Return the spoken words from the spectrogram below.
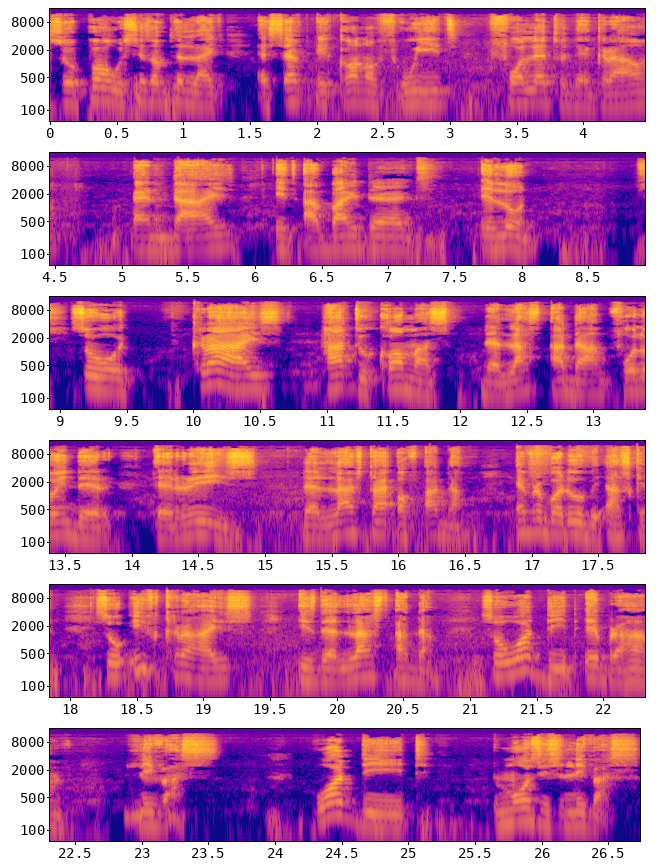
So Paul will say something like, except a corn of wheat falleth to the ground and dies, it abided alone. So Christ had to come as the last Adam, following the, the race, the lifestyle of Adam. Everybody will be asking. So if Christ is the last Adam, so what did Abraham leave us? What did Moses leave us?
